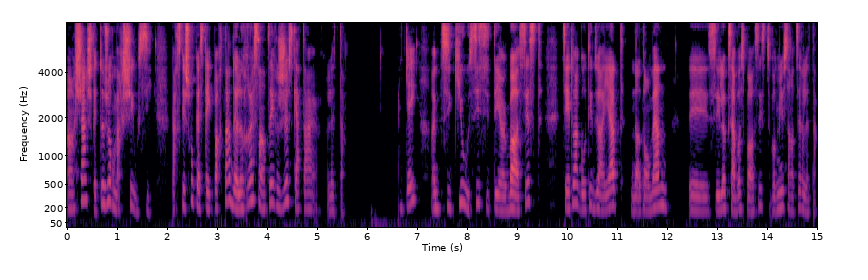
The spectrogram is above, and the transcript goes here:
En chant, je fais toujours marcher aussi. Parce que je trouve que c'est important de le ressentir jusqu'à terre, le temps. OK? Un petit cue aussi, si tu es un bassiste, tiens-toi à côté du hi-hat dans ton band. C'est là que ça va se passer, si tu vas mieux sentir le temps.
